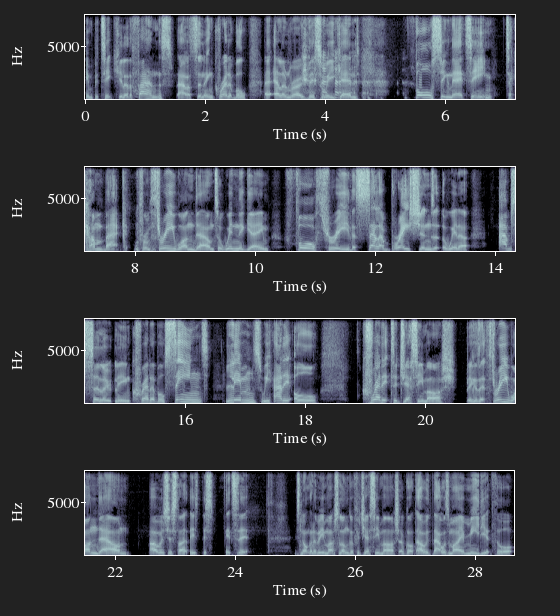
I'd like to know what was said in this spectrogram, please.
in particular. The fans, Alyson, incredible at Elland Road this weekend, forcing their team to come back from 3 1 down to win the game 4 3. The celebrations at the winner, absolutely incredible. Scenes, limbs, we had it all. Credit to Jesse Marsch because at 3 1 down, I was just like, this, this it's it. It's not going to be much longer for Jesse Marsch. I've got I was, that was my immediate thought,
